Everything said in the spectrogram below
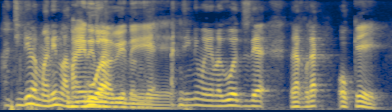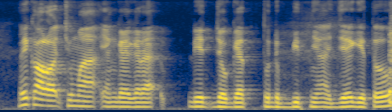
anjing dia mainin lagu Mainin gua lagu gitu. ini. Kayak, anjing dia mainin lagu gua terus dia teriak-teriak, oke. Tapi kalau cuma yang gara-gara dia joget to the beatnya aja gitu,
